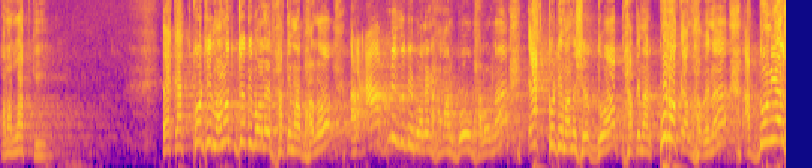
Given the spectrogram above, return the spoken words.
আমার লাভ কি? এক আধ কোটি মানুষ যদি বলে ফাতেমা ভালো, আর আপনি যদি বলেন আমার বউ ভালো না, এক কোটি মানুষের দোয়া ফাতেমার কোনো কাজ হবে না, আর দুনিয়ার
